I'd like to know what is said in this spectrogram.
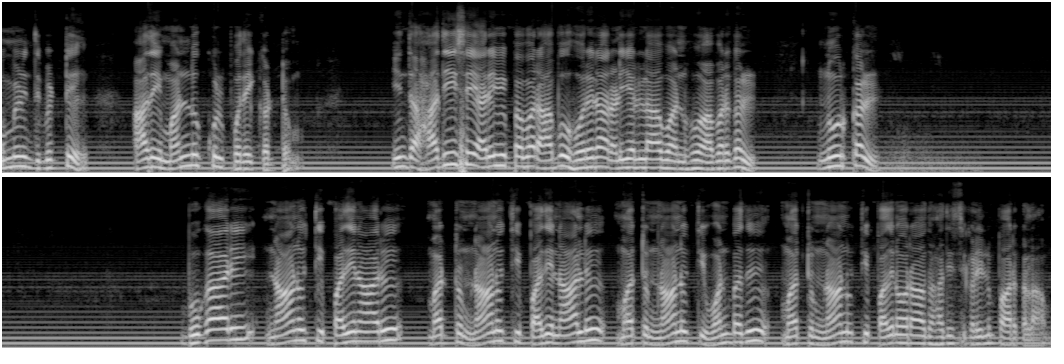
உமிழ்ந்துவிட்டு அதை மண்ணுக்குள் புதைக்கட்டும். இந்த ஹதீஸை அறிவிப்பவர் அபு ஹொரிரார் அலியல்லாவு அன்பு அவர்கள். நூற்கள். புகாரி நானூற்றி பதினாறு மற்றும் நானூற்றி பதினாலு மற்றும் நானூற்றி ஒன்பது மற்றும் நானூற்றி பதினோராவது ஹதீஸுகளிலும் பார்க்கலாம்.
